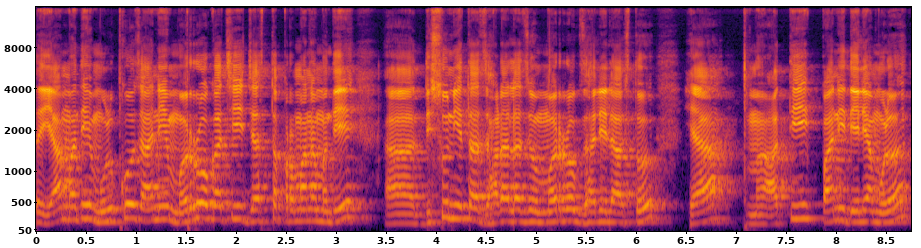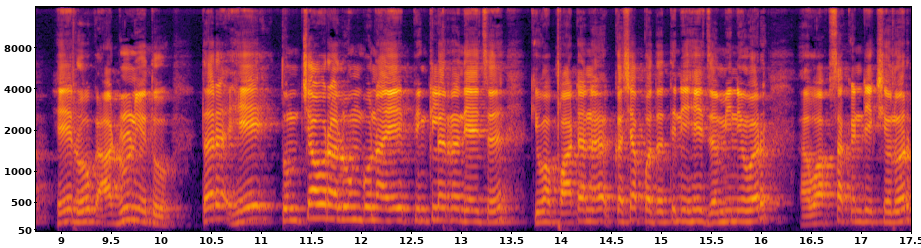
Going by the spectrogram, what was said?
तर यामध्ये मुळकोज आणि मररोगाची जास्त प्रमाणामध्ये दिसून येतात झाडाला जो मररोग झालेला असतो. ह्या अति पाणी दिल्यामुळं हे रोग आढळून येतो. तर हे तुमच्यावर अवलंबून आहे पिंकलरनं द्यायचं किंवा पाटानं कशा पद्धतीने हे जमिनीवर वापसा कंडिक्शनवर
